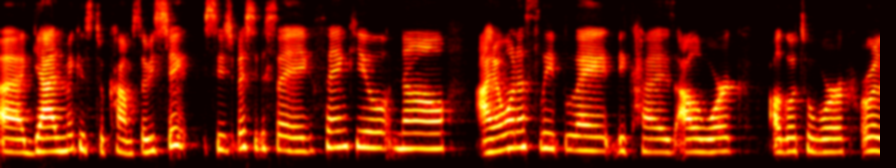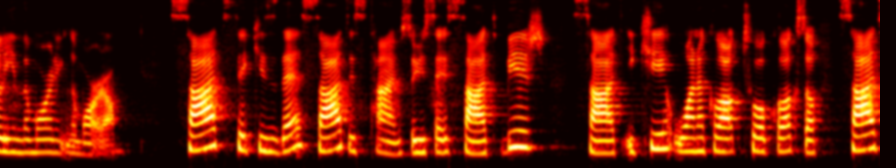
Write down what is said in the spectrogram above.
Uh, gelmek is to come. So she's basically saying, thank you, no, I don't want to sleep late because I'll work, I'll go to work early in the morning tomorrow. Saat 8'de, saat is time. So you say saat 1, saat 2, 1 o'clock, 2 o'clock. So saat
